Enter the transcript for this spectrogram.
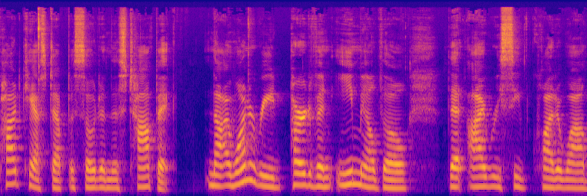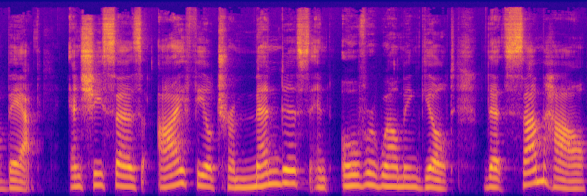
podcast episode and this topic. Now, I want to read part of an email, though, that I received quite a while back. And she says, I feel tremendous and overwhelming guilt that somehow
